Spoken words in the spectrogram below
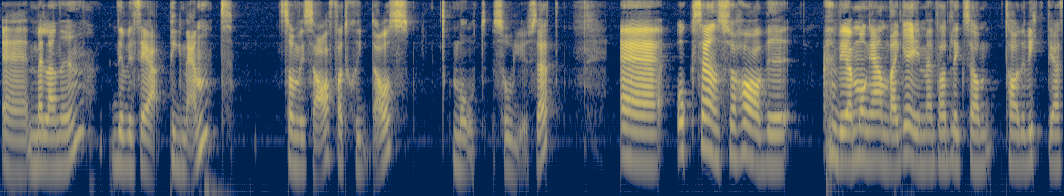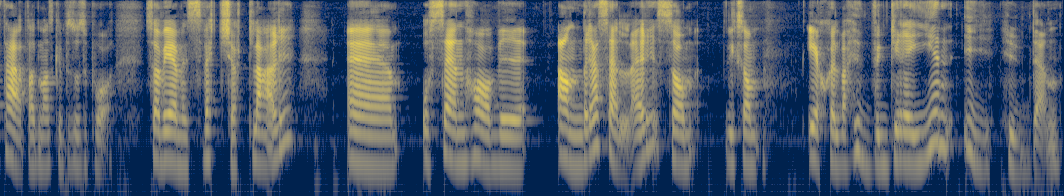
eh, melanin, det vill säga pigment, som vi sa, för att skydda oss mot solljuset. Eh, och sen så har vi, vi har många andra grejer, men för att liksom ta det viktigaste här för att man ska förstå sig på, så har vi även svettkörtlar. Eh, och sen har vi andra celler som liksom är själva huvudgrejen i huden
